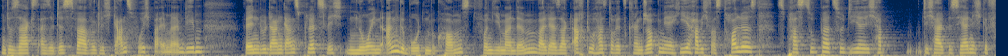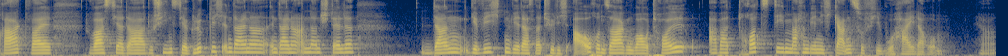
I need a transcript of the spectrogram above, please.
Und du sagst, also das war wirklich ganz furchtbar in meinem Leben. Wenn du dann ganz plötzlich neuen Angeboten bekommst von jemandem, weil der sagt, ach, du hast doch jetzt keinen Job mehr, hier habe ich was Tolles, es passt super zu dir, ich habe dich halt bisher nicht gefragt, weil du warst ja da, du schienst ja glücklich in deiner, in deiner anderen Stelle, dann gewichten wir das natürlich auch und sagen, wow, toll, aber trotzdem machen wir nicht ganz so viel Buhai darum. Ja.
